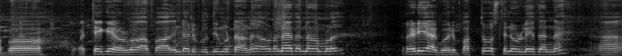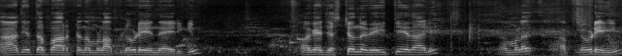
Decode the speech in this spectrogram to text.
അപ്പോൾ ഒറ്റയ്ക്കേ ഉള്ളൂ. അപ്പോൾ അതിന്റെ ഒരു ബുദ്ധിമുട്ടാണ്. ഉടനെ തന്നെ നമ്മൾ റെഡിയാക്കും ഒരു പത്ത് ദിവസത്തിനുള്ളിൽ തന്നെ ആദ്യത്തെ പാർട്ട് നമ്മൾ അപ്ലോഡ് ചെയ്യുന്നതായിരിക്കും. ഓക്കെ ജസ്റ്റ് ഒന്ന് വെയിറ്റ് ചെയ്താൽ നമ്മൾ അപ്ലോഡ് ചെയ്യും.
